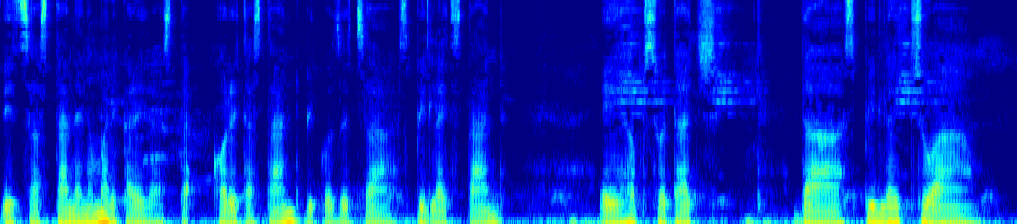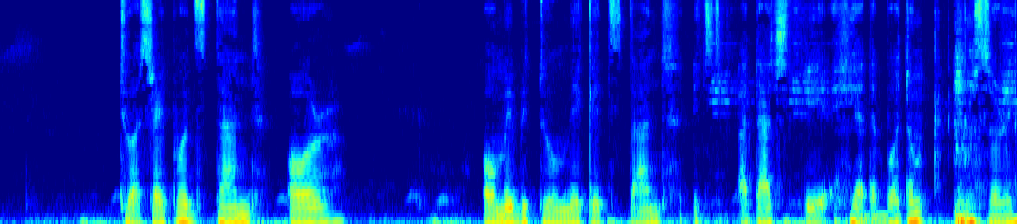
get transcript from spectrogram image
It's a stand. I normally it a, call it a stand because it's a speedlight stand. It helps to attach the speedlight to a to a tripod stand or or maybe to make it stand. It's attached here at the bottom. Sorry.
